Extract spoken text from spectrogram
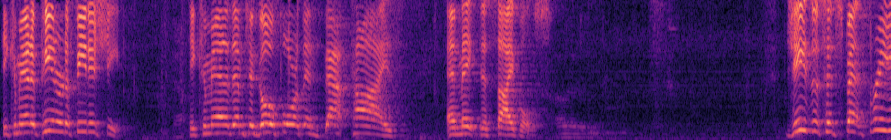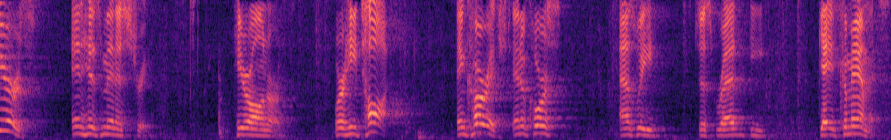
He commanded Peter to feed his sheep. He commanded them to go forth and baptize and make disciples. Jesus had spent three years in his ministry here on earth, where he taught, encouraged, and of course, as we just read, he gave commandments.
